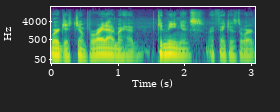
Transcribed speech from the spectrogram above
word just jumped right out of my head. Convenience, I think, is the word.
